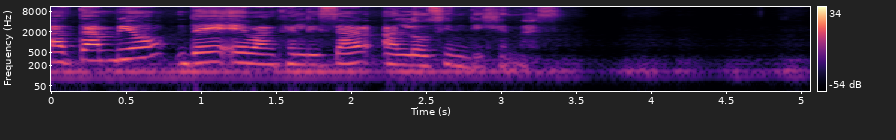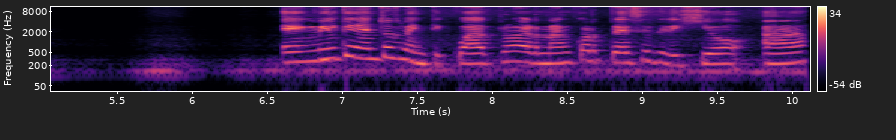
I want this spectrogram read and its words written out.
a cambio de evangelizar a los indígenas. En 1524 Hernán Cortés se dirigió a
